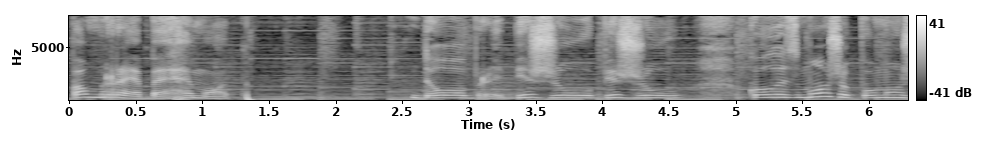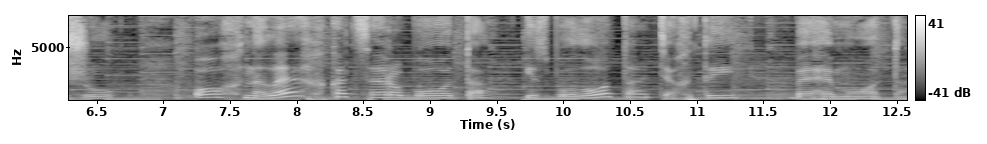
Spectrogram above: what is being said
помре бегемот. Добре, біжу, біжу, коли зможу, поможу. Ох, нелегка це робота, із болота тягти бегемота.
